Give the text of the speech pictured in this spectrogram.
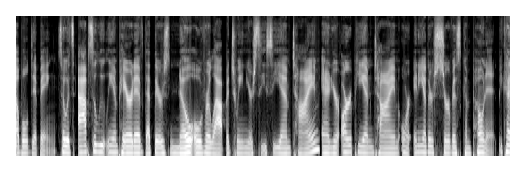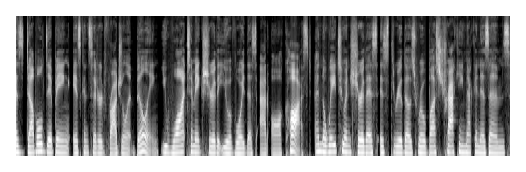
double dipping. So, it's absolutely imperative that there's no overlap between your CCM time and your RPM time or any other service component because double dipping is considered fraudulent billing. You want to make sure that you avoid this at all cost. And the way to ensure this is through those robust tracking mechanisms,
